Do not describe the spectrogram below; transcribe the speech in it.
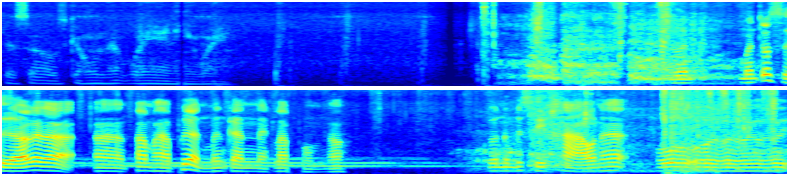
Guess I was going that way anyway. เหมือนเหมือนเจ้าเสือก็จะอ่าตามหาเพื่อนเหมือนกันนะครับผมเนาะตัวหนึ่งเป็นสีขาวนะฮะโอ้โหเฮ้ยเฮ้ยเฮ้ย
